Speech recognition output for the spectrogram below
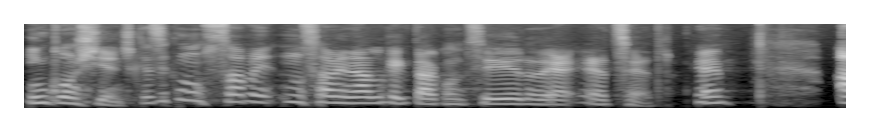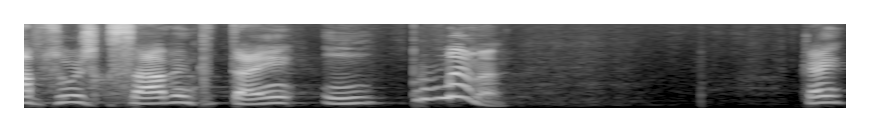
inconscientes, quer dizer que não sabem, não sabem nada do que, é que está a acontecer, etc. Okay? Há pessoas que sabem que têm um problema. Okay?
